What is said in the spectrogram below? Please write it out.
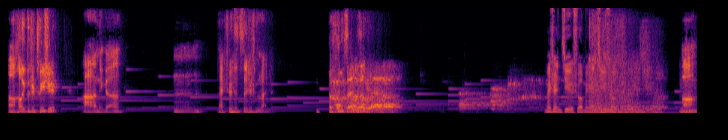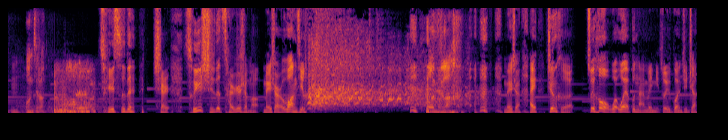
呃，还有一个是锤石啊，那个，嗯，哎，锤石词是什么来着？我想想，没事，你继续说，没事，你继续说。啊，嗯，忘记了。锤石的词儿，锤石的词儿是什么？没事，忘记了。忘记了，没事哎，真和，最后我我也不难为你作为冠军，这样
